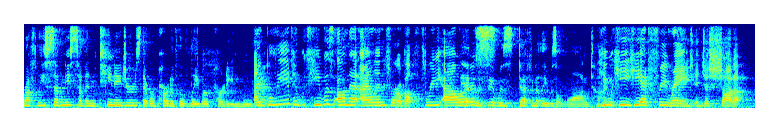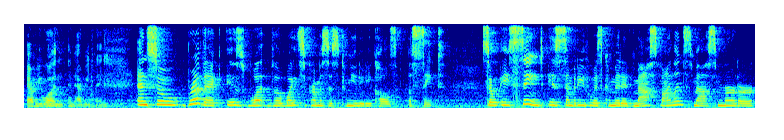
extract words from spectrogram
roughly 77 teenagers that were part of the Labor Party movement. I believe he, he was on that island for about three hours. Yeah, it was, it was definitely it was a long time. he, he, he had free range and just shot up everyone mm-hmm. and everything. And so Breivik is what the white supremacist community calls a saint. So a saint is somebody who has committed mass violence, mass murder,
